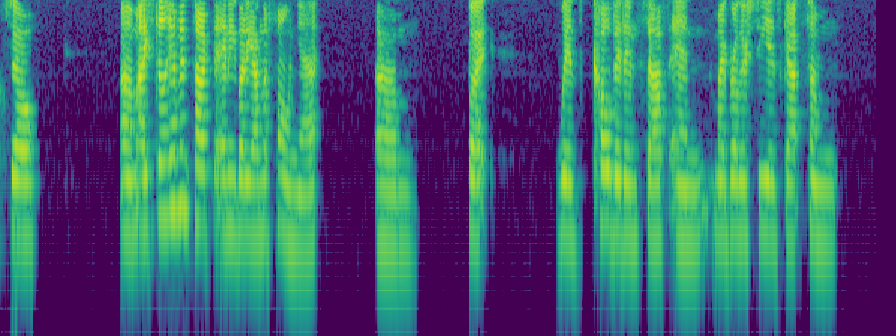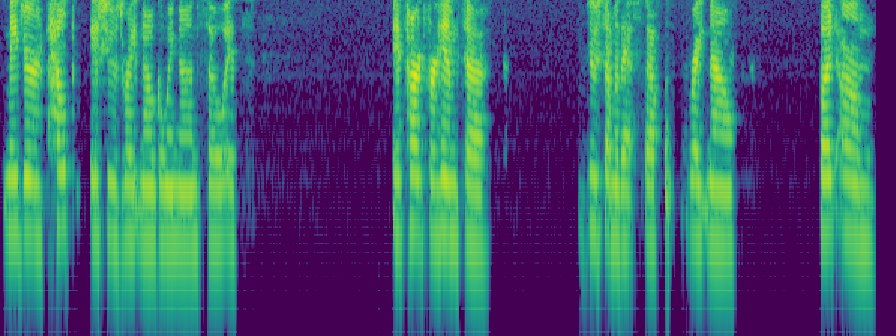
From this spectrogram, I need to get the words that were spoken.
So um, I still haven't talked to anybody on the phone yet. Um, but with COVID and stuff, and my brother C has got some major health issues right now going on, so it's it's hard for him to do some of that stuff right now. But um,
